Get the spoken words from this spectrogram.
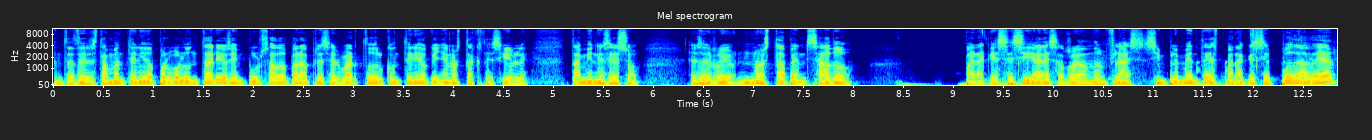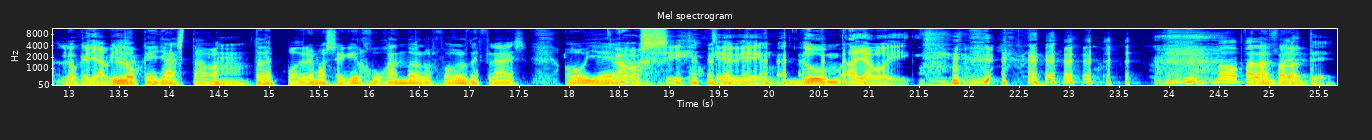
Entonces está mantenido por voluntarios e impulsado para preservar todo el contenido que ya no está accesible. También es eso. Es de rollo. No está pensado para que se siga desarrollando en Flash. Simplemente es para que se pueda ver Lo que ya había. lo que ya estaba. Mm. Entonces podremos seguir jugando a los juegos de Flash. Oh yeah. Oh, sí, qué bien. Doom, allá voy. Vamos para adelante. adelante.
